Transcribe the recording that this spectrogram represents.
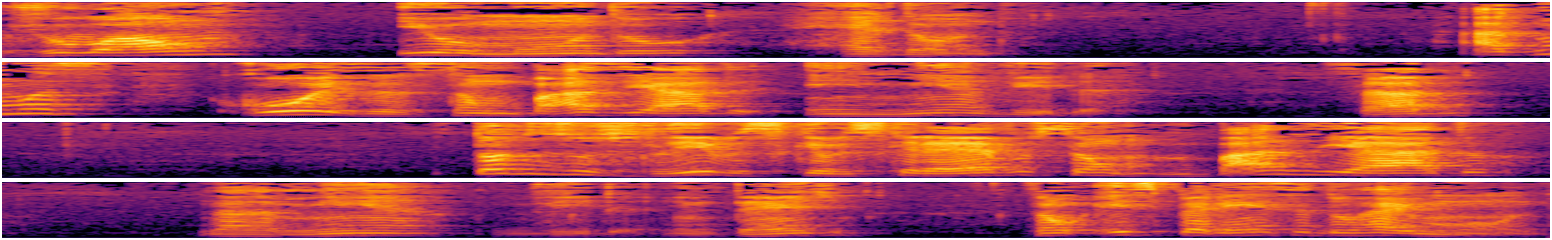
João e o Mundo Redondo. Algumas coisas são baseadas em minha vida, sabe? Todos os livros que eu escrevo são baseados na minha vida, entende? São experiências do Raimundo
